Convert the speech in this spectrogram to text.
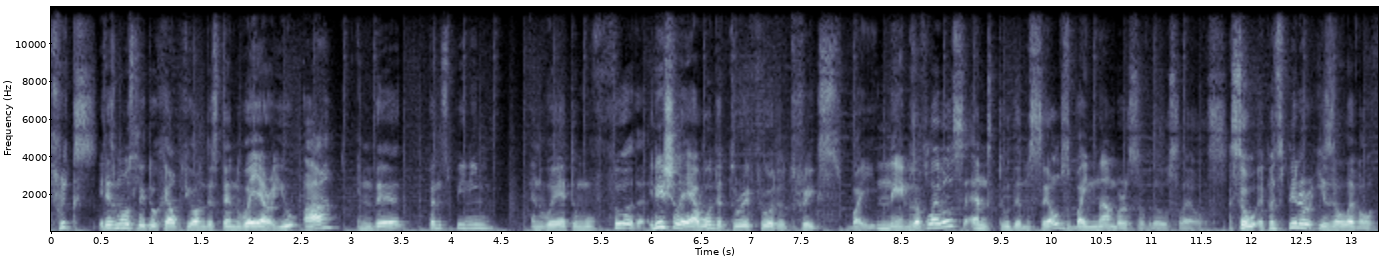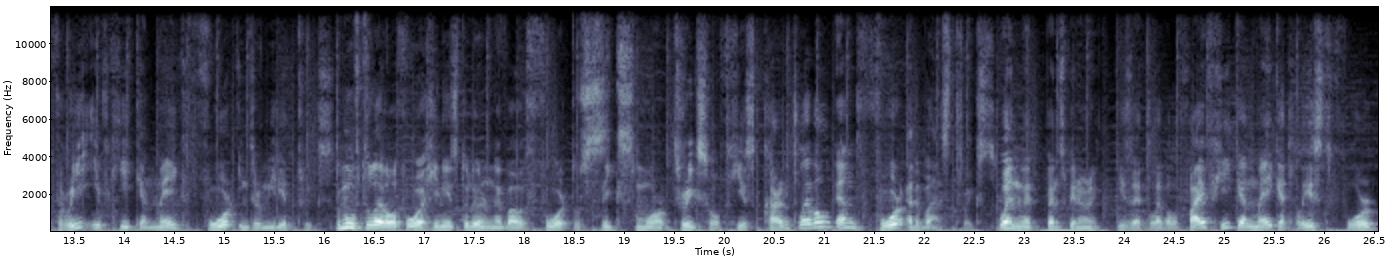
tricks. It is mostly to help you understand where you are in the pen spinning and where to move further. Initially I wanted to refer to tricks by names of levels and to themselves by numbers of those levels. So a pen spinner is a level 3 if he can make 4 intermediate tricks. To move to level 4 he needs to learn about 4 to 6 more tricks of his current level and 4 advanced tricks. When a pen spinner is at level 5 he can make at least 4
